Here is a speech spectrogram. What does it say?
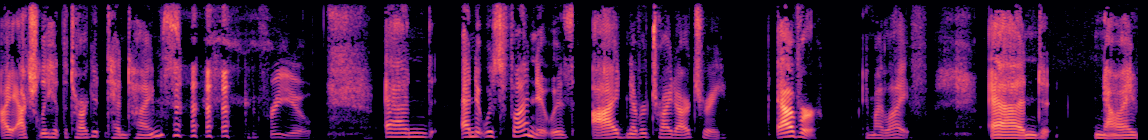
i actually hit the target 10 times good for you and and it was fun it was i'd never tried archery ever in my life and now i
